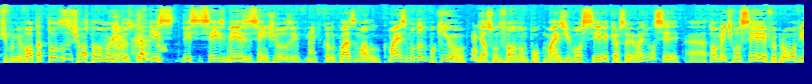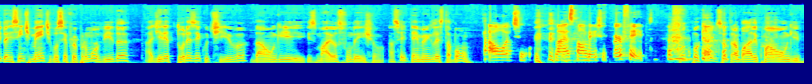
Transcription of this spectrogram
Tipo, me volta todos os shows, pelo amor de Deus, porque eu fiquei esses seis meses sem shows e, e ficando quase maluco. Mas mudando um pouquinho de assunto, falando um pouco mais de você, quero saber mais de você. Uh, atualmente você foi promovida recentemente recentemente você foi promovida a diretora executiva da ONG Smiles Foundation. Acertei, meu inglês tá bom? Tá ótimo. Smiles Foundation, perfeito. Conta um pouquinho do seu trabalho com a ONG.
